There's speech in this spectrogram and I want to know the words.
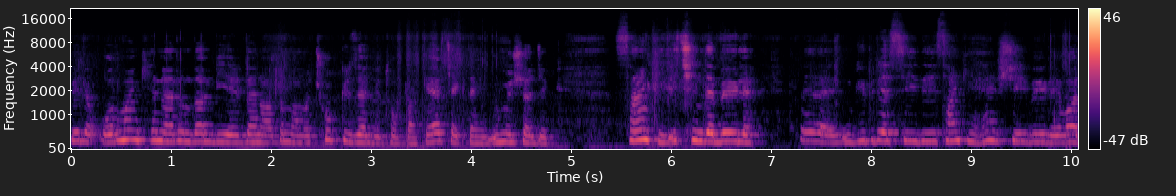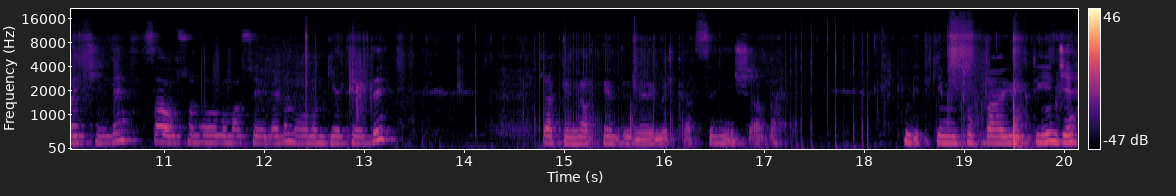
böyle orman kenarından bir yerden aldım ama çok güzel bir toprak. Gerçekten yumuşacık. Sanki içinde böyle e, gübresiydi. Sanki her şey böyle var içinde. Sağ olsun oğluma söyledim. Oğlum getirdi. Rabbim ömrüne ömür katsın inşallah. Bitkimin toprağı yok deyince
